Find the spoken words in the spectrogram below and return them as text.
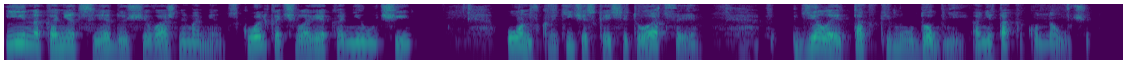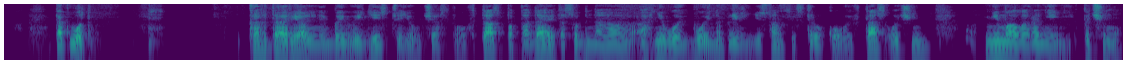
И, наконец, следующий важный момент. Сколько человека не учи, он в критической ситуации делает так, как ему удобней, а не так, как он научен. Так вот, когда реальные боевые действия я участвовал, в ТАСС попадает, особенно огневой бой на ближней дистанции, стрелковый, в ТАСС очень немало ранений. Почему?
